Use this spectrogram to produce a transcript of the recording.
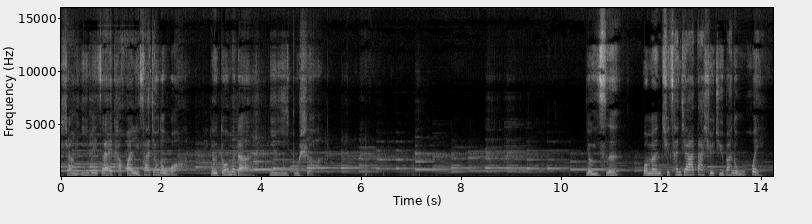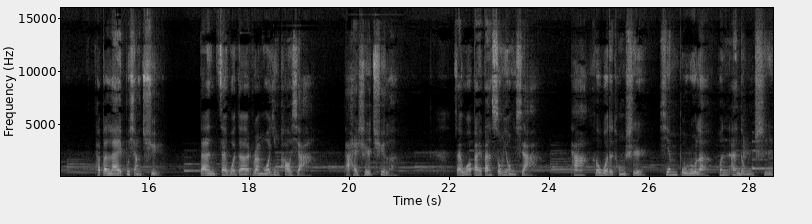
尚依偎在他怀里撒娇的我，有多么的依依不舍。有一次，我们去参加大学举办的舞会，他本来不想去，但在我的软磨硬泡下，他还是去了。在我百般怂恿下，他和我的同事先步入了昏暗的舞池。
